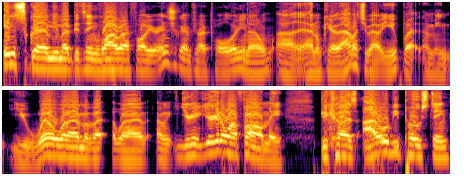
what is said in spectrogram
Instagram, you might be thinking, why would I follow your Instagram tripolar? You know, uh, I don't care that much about you, but I mean, you will when I'm about, when I'm, I mean, you're, you're gonna want to follow me because I will be posting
